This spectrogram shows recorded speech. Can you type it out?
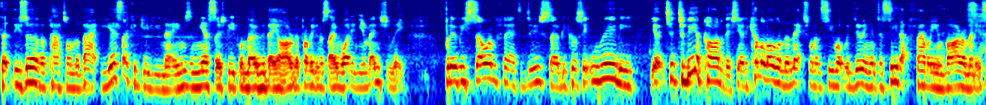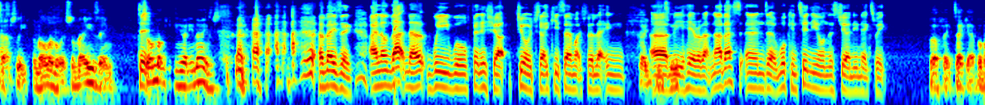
that deserve a pat on the back. Yes, I could give you names, and yes, those people know who they are, and they're probably going to say, "Why didn't you mention me?" but it would be so unfair to do so because it really, you know, to, to be a part of this, you know, to come along on the next one and see what we're doing and to see that family environment, it's absolutely phenomenal. It's amazing. Dude. So I'm not giving you any names. Amazing. And on that note, we will finish up. George, thank you so much for letting uh, me hear about NABAS, and uh, we'll continue on this journey next week. Perfect. Take care. Bye bye.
